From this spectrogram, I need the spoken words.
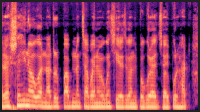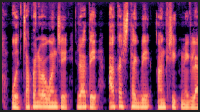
রাজশাহী, নওগাঁ, নাটোর, পাবনা, চাঁপাইনবাবগঞ্জ, সিরাজগঞ্জ, বগুড়া, জয়পুরহাট ও চাঁপাইনবাবগঞ্জে রাতে আকাশ থাকবে আংশিক মেঘলা।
